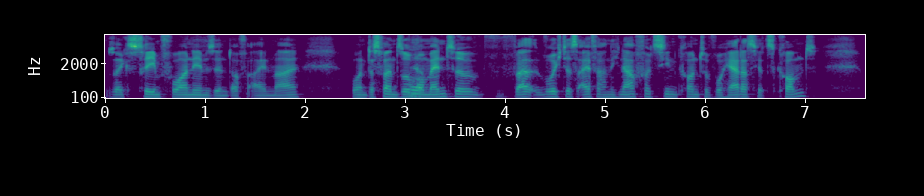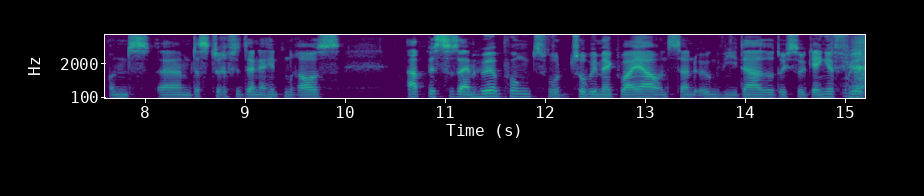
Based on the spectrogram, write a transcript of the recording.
so extrem vornehm sind auf einmal. Und das waren so ja. Momente, wo ich das einfach nicht nachvollziehen konnte, woher das jetzt kommt. Und ähm, das driftet dann ja hinten raus ab bis zu seinem Höhepunkt, wo Toby Maguire uns dann irgendwie da so durch so Gänge führt.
